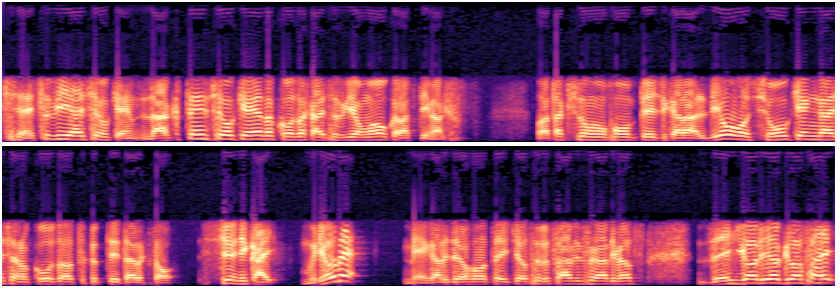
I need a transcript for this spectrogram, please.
SBI 証券、楽天証券への口座開設業務を行っています。私どものホームページから両証券会社の口座を作っていただくと、週2回無料で銘柄情報を提供するサービスがあります。ぜひご利用ください。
